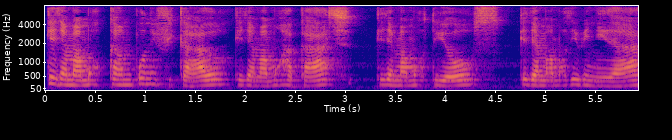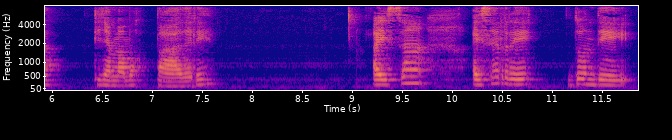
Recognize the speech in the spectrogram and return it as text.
que llamamos campo unificado, que llamamos Akash, que llamamos Dios, que llamamos divinidad, que llamamos Padre, a esa, a esa red donde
